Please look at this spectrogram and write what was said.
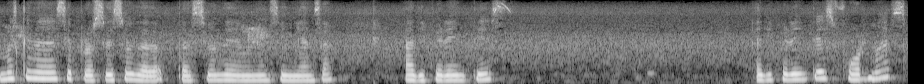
más que nada ese proceso de adaptación de una enseñanza a diferentes a diferentes formas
